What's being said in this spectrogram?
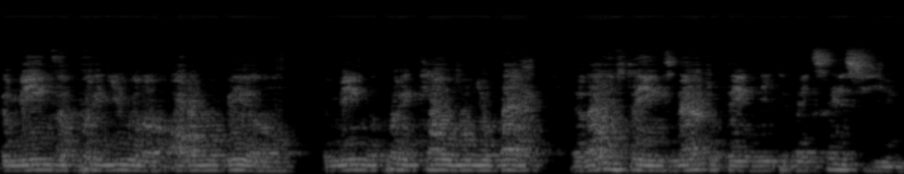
The means of putting you in an automobile. The means of putting clothes on your back. And those things, natural things, need to make sense to you.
